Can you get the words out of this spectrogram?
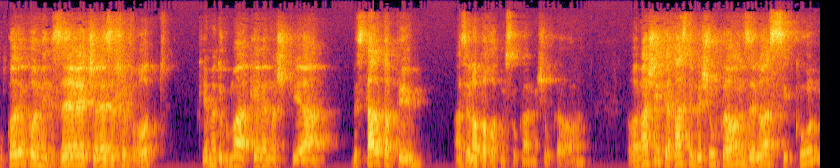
הוא קודם כל נגזרת של איזה חברות, כי אם לדוגמה הקרן משקיעה בסטארט-אפים, אז זה לא פחות מסוכן משוק ההון, אבל מה שהתייחסתי בשוק ההון זה לא הסיכון,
